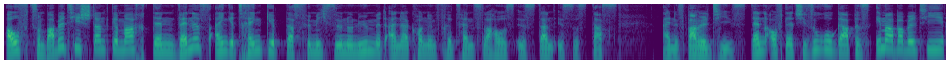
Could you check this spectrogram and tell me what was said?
auf zum Bubble Tea Stand gemacht, denn wenn es ein Getränk gibt, das für mich synonym mit einer Con im Fritz Hensler Haus ist, dann ist es das eines Bubble Teas. Denn auf der Chizuru gab es immer Bubble Tea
